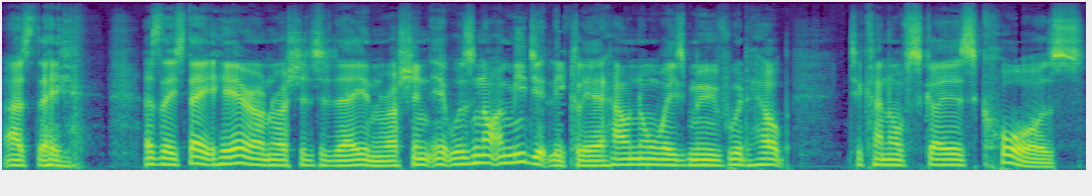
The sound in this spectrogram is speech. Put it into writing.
as they as they state here on Russia Today in Russian, it was not immediately clear how Norway's move would help Tikhanovskaya's cause.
